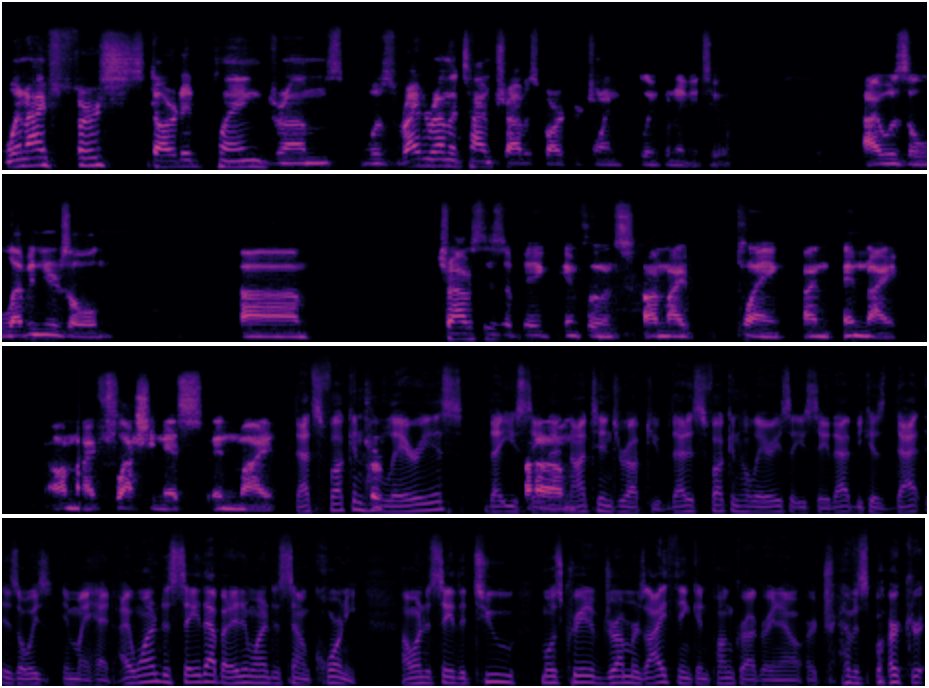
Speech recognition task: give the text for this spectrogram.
When I first started playing drums was right around the time Travis Barker joined Blink 182. I was 11 years old. Um, Travis is a big influence on my playing on in my on my flashiness in my That's fucking Per- hilarious that you say that. Um, Not to interrupt you, but that is fucking hilarious that you say that because that is always in my head. I wanted to say that, but I didn't want it to sound corny. I wanted to say the two most creative drummers I think in punk rock right now are Travis Barker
